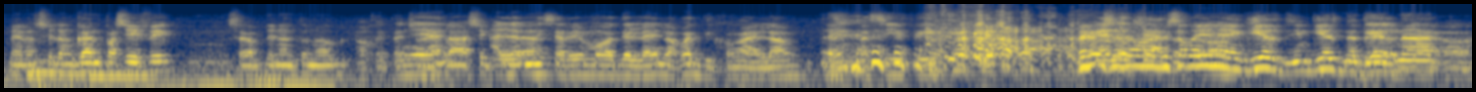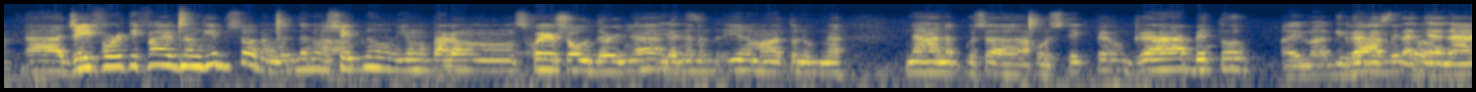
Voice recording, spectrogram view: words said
meron silang Gun Pacific, sarap din ang tunog. O, kita So, niyo yan? classic Alam ni Sir yung model line. Ako, di ko nga alam. Yung Pacific. Pero isa sa mga gusto ko yun totoo. eh, Guild, yung Guild na Guild, na yeah, oh. ah, J45 ng Gibson. Ang ganda ng Oh. shape nung yung parang square shoulder niya. Yes. Ganda ng, yun ang mga tunog na nahanap ko sa acoustic. Pero grabe to. Yung mga gitarista dyan, ha?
